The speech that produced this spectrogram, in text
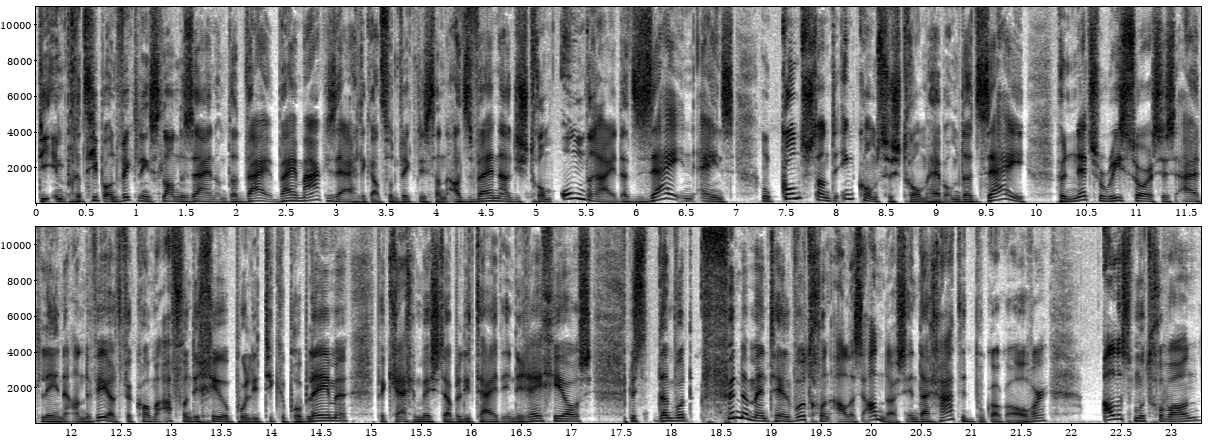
die in principe ontwikkelingslanden zijn, omdat wij, wij maken ze eigenlijk als ontwikkelingslanden. Als wij nou die stroom omdraaien, dat zij ineens een constante inkomstenstroom hebben, omdat zij hun natural resources uitlenen aan de wereld. We komen af van die geopolitieke problemen. We krijgen meer stabiliteit in de regio's. Dus dan wordt fundamenteel wordt gewoon alles anders. En daar gaat dit boek ook over. Alles moet gewoon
